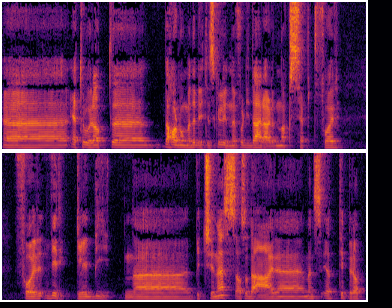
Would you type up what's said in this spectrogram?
Uh, jeg tror at uh, det har noe med det britiske lynnet, fordi der er det en aksept for, for virkelig bit bitende bitchiness. Altså det er eh, Mens jeg tipper at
